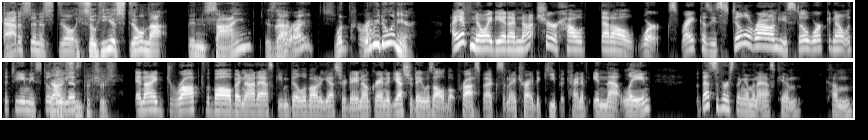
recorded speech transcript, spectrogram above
Addison is still so he has still not been signed. Is that Correct. right? What Correct. what are we doing here? I have no idea, and I'm not sure how that all works, right? Because he's still around, he's still working out with the team, he's still yeah, doing I've this. pictures. And I dropped the ball by not asking Bill about it yesterday. Now, granted, yesterday was all about prospects, and I tried to keep it kind of in that lane. But that's the first thing I'm going to ask him come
